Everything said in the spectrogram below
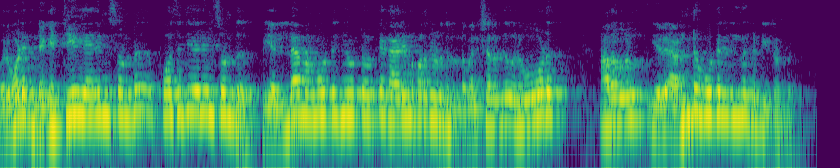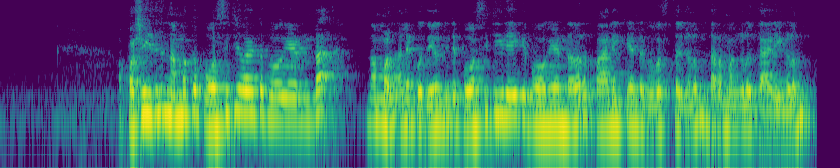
ഒരുപാട് നെഗറ്റീവ് വേരിയൻസ് ഉണ്ട് പോസിറ്റീവ് വേരിയൻസ് ഉണ്ട്. ഇപ്പൊ എല്ലാം അങ്ങോട്ടും ഇങ്ങോട്ടും ഒക്കെ കാര്യങ്ങൾ പറഞ്ഞു കൊടുത്തിട്ടുണ്ട്. മനുഷ്യർക്ക് ഒരുപാട് അറിവുകൾ രണ്ട് കൂട്ടരിൽ നിന്നും കിട്ടിയിട്ടുണ്ട്. പക്ഷെ ഇതിൽ നമുക്ക് പോസിറ്റീവായിട്ട് പോകേണ്ട നമ്മൾ അല്ലെ ദൈവത്തിന്റെ പോസിറ്റീവിലേക്ക് പോകേണ്ടവർ പാലിക്കേണ്ട വ്യവസ്ഥകളും ധർമ്മങ്ങളും കാര്യങ്ങളും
